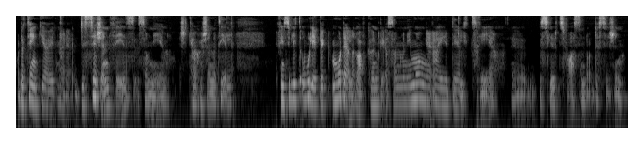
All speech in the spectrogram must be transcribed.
Och då tänker jag i den här decision phase som ni kanske känner till. Det finns ju lite olika modeller av kundresan men i många är ju del 3 eh, beslutsfasen då, decision.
